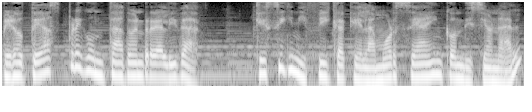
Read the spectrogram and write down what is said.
Pero ¿te has preguntado en realidad qué significa que el amor sea incondicional?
